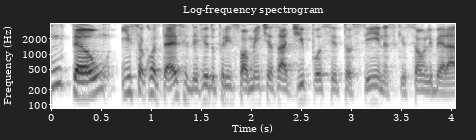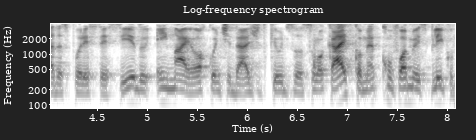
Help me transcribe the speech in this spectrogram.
Então, isso acontece devido principalmente às adipocitocinas, que são liberadas por esse tecido em maior quantidade do que os outros locais, é, conforme eu explico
